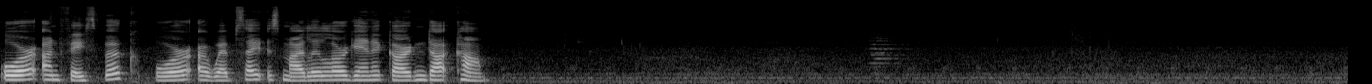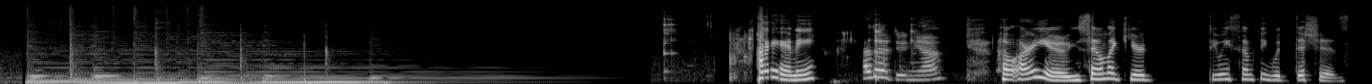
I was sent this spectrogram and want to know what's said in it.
or on Facebook, or our website is mylittleorganicgarden.com. Hi, Annie. Hello, Dunya. How are you? You sound like you're doing something with dishes.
